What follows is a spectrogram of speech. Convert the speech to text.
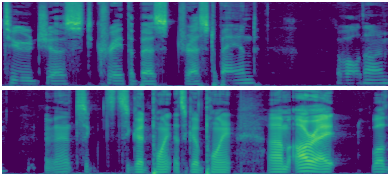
to just create the best dressed band of all time. That's a, that's a good point. That's a good point. Um, all right. Well,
